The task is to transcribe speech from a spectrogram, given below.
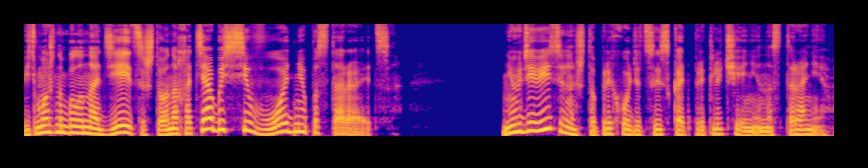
Ведь можно было надеяться, что она хотя бы сегодня постарается. Неудивительно, что приходится искать приключения на стороне».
